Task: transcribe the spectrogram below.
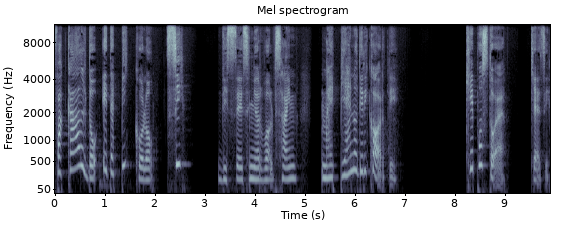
Fa caldo ed è piccolo, sì, disse il signor Wolfsheim, ma è pieno di ricordi. Che posto è? chiesi.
